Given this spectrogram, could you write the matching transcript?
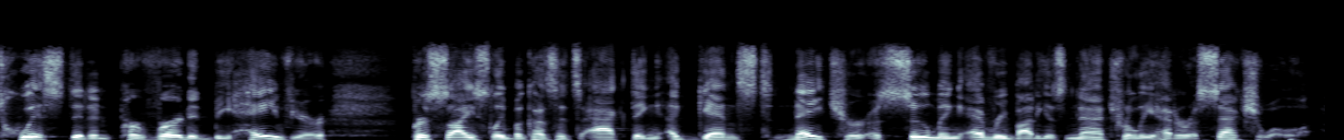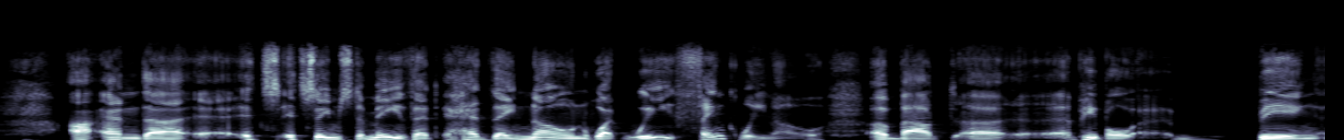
twisted and perverted behavior precisely because it's acting against nature, assuming everybody is naturally heterosexual. Uh, and uh, it seems to me that had they known what we think we know about uh, people being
